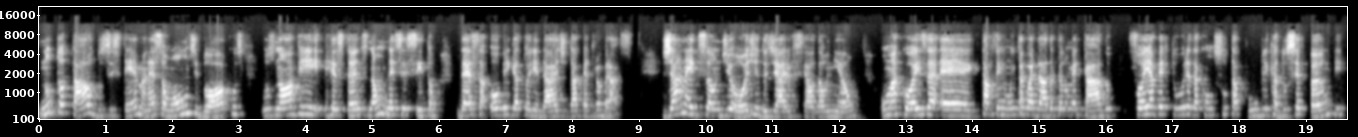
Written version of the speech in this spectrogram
No total do sistema, né, são 11 blocos, os nove restantes não necessitam dessa obrigatoriedade da Petrobras. Já na edição de hoje do Diário Oficial da União, uma coisa é, que estava sendo muito aguardada pelo mercado foi a abertura da consulta pública do CEPAMP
